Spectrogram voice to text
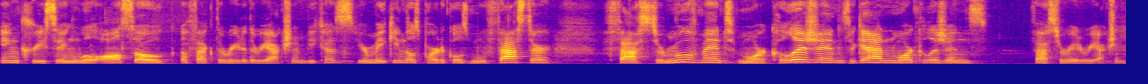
increasing will also affect the rate of the reaction because you're making those particles move faster, faster movement, more collisions, again, more collisions, faster rate of reaction.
